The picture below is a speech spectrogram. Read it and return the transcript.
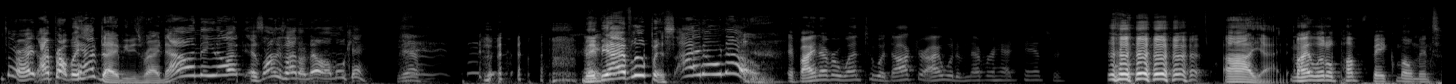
It's all right. I probably have diabetes right now, and you know what? As long as I don't know, I'm okay. Yeah. Maybe I have lupus. I don't know. If I never went to a doctor, I would have never had cancer. Ah, yeah, I know. My little pump fake moment.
